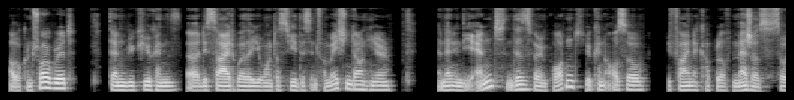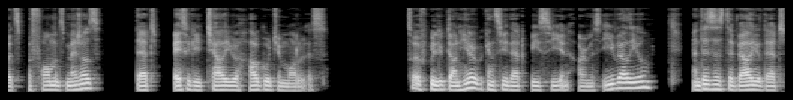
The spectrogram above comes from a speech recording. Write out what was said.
Our control grid. Then you can uh, decide whether you want to see this information down here. And then in the end, and this is very important, you can also define a couple of measures. So it's performance measures that basically tell you how good your model is. So if we look down here, we can see that we see an RMSE value. And this is the value that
